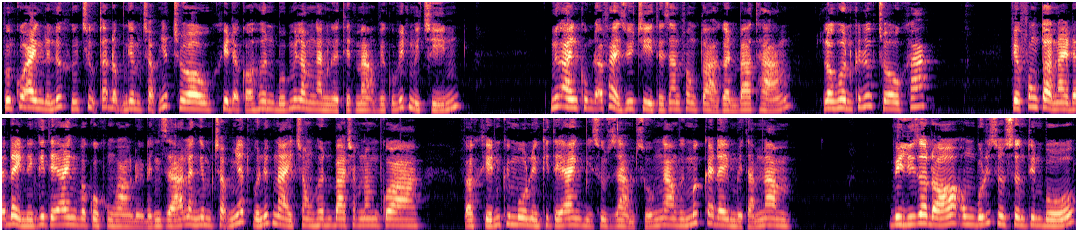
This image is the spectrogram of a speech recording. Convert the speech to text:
Vương quốc Anh là nước hứng chịu tác động nghiêm trọng nhất châu Âu khi đã có hơn 45.000 người thiệt mạng vì COVID-19 Nước Anh cũng đã phải duy trì thời gian phong tỏa gần 3 tháng, lâu hơn các nước châu Âu khác. Việc phong tỏa này đã đẩy nền kinh tế Anh vào cuộc khủng hoảng được đánh giá là nghiêm trọng nhất với nước này trong hơn 300 năm qua và khiến quy mô nền kinh tế Anh bị sụt giảm xuống ngang với mức cách đây 18 năm. Vì lý do đó, ông Boris Johnson tuyên bố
